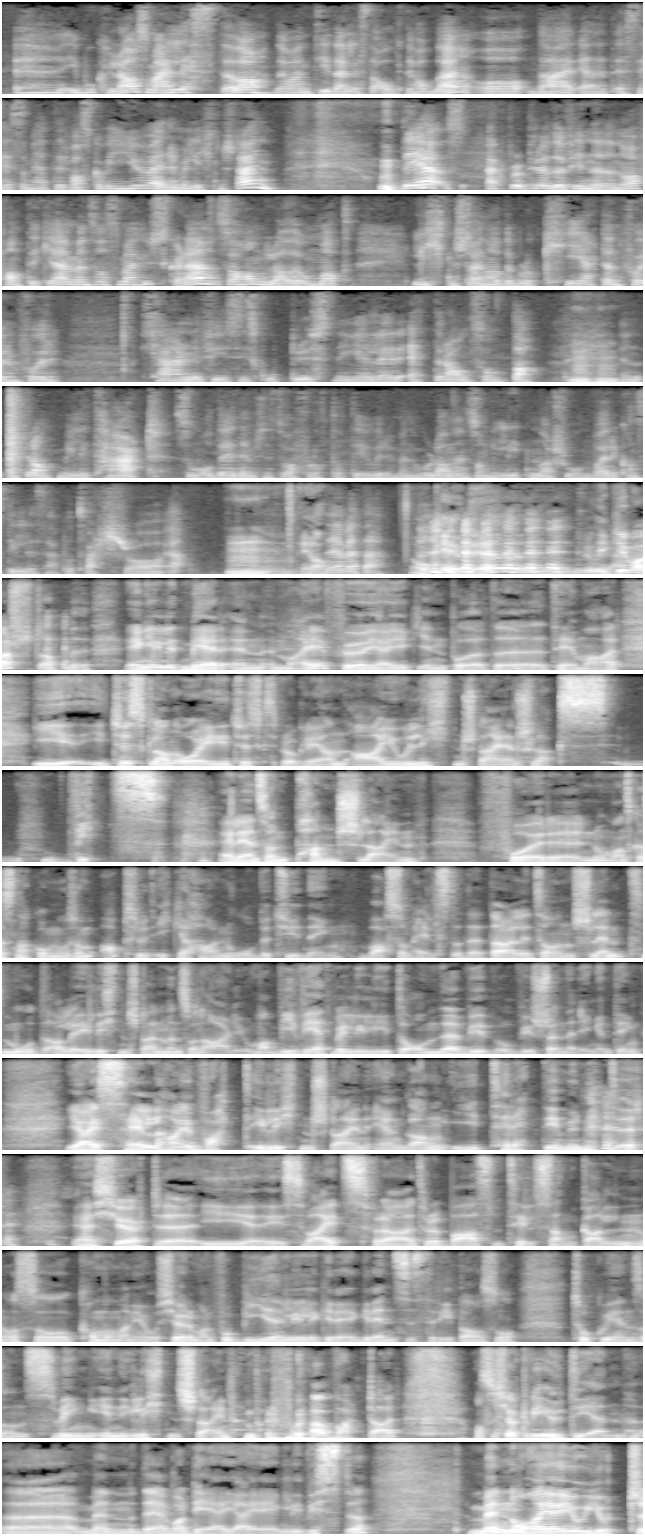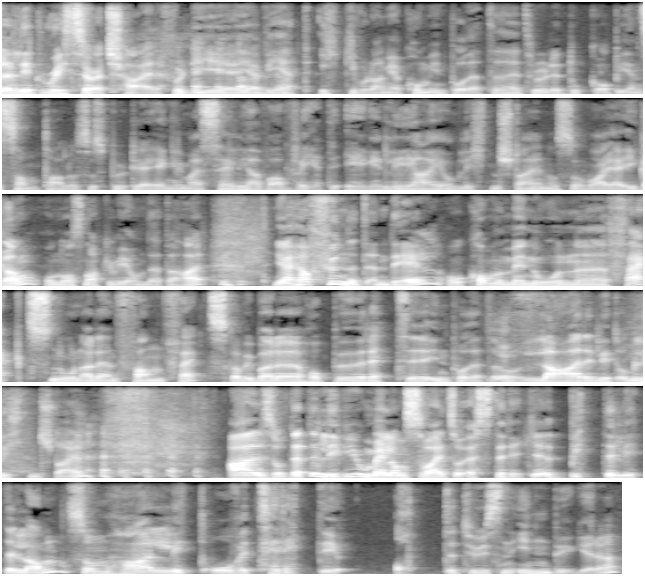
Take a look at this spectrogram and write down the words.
eh, i bokhylla, som jeg leste. da. Det var en tid jeg leste alt de hadde. Og der er det et essay som heter 'Hva skal vi gjøre med Liechtenstein?' Det, jeg prøvde å finne det nå, fant det ikke. Men sånn som jeg husker det, så handla det om at Liechtenstein hadde blokkert en form for kjernefysisk opprustning eller et eller annet sånt. da. Mm -hmm. Et eller annet militært som Odd Eidem syntes det var flott at de gjorde. Men hvordan en sånn liten nasjon bare kan stille seg på tvers og ja. Mm, ja. Det vet jeg. Ok, det er ikke verst. Egentlig litt mer enn meg før jeg gikk inn på dette temaet her. I, i Tyskland og i de tyskspråklige land er jo Liechtenstein en slags vits. Eller en sånn punchline for eh, når man skal snakke om noe som absolutt ikke har noe betydning, hva som helst. Og dette er litt sånn slemt mot alle i Liechtenstein, men sånn er det jo. Vi vet veldig lite om det, og vi skjønner ingenting. Jeg selv har vært i Liechtenstein en gang i 30 minutter. Jeg kjørte i, i Sveits fra jeg tror Basel til St. Gallen, og så man jo, kjører man forbi den lille grensestripa, og så tok vi en sånn sving inn i Liechtenstein bare for å ha vært der. Og så kjørte vi ut igjen. Eh, men det var det jeg egentlig visste. Men nå har jeg jo gjort eh, litt research her, fordi jeg vet ikke hvordan jeg kom inn på dette. Jeg tror det dukka opp i en samtale, og så spurte jeg egentlig meg selv ja, hva vet egentlig jeg om Liechtenstein? Og så var jeg i gang, og nå snakker vi om dette her. Jeg har funnet en del og kommer med noen eh, facts. Noen av den fun facts. Skal vi bare hoppe rett inn på dette og lære litt om Liechtenstein? Altså, dette ligger jo mellom Sveits og Østerrike, et bitte lite land som har litt over 38 000 innbyggere.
